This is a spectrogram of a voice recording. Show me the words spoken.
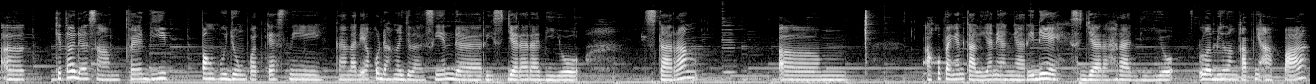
uh, kita udah sampai di penghujung podcast nih. Kan tadi aku udah ngejelasin dari sejarah radio. Sekarang um, aku pengen kalian yang nyari deh sejarah radio lebih lengkapnya apa.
